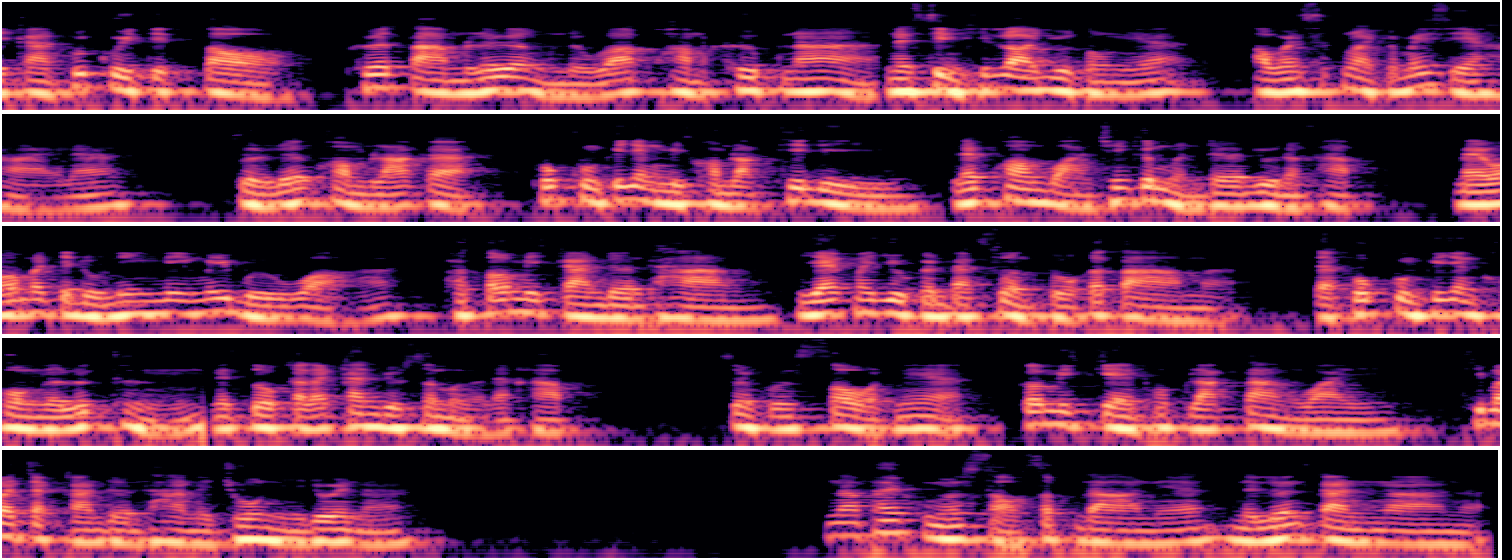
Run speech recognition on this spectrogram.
มีการพูดคุยติดต่อ เพื่อตามเรื่องหรือว่าความคืบหน้า ในสิ่งที่รออยู่ตรงเนี้ยเอาไว้สักหน่อยก็ไม่เสียหายนะ ส่วนเรื่องความรักอะพวกคุณก็ยังมีความรักที่ดี และความหวานชื่นกันเหมือนเดิมอยู่นะครับ แม้ว่ามันจะดูนิ่งๆ ไม่บือหวา เพราะต้องมีการเดินทาง แยกมาอยู่กันแบบส่วนตัวก็ตามอะแต่พวกคุณก็ยังคงระลึกถึงในตัวกันและกันอยู่เสมอนะครับ ส่วนคุณโสดเนี่ยก็มีเกณฑ์พบรักต่างวัยที่มาจากการเดินทางในช่วงนี้ด้วยนะ หน้าไพ่คุณวันเสาร์สัปดาห์นี้ในเรื่องการงานอะ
